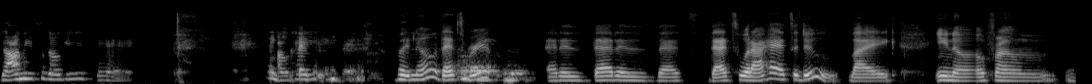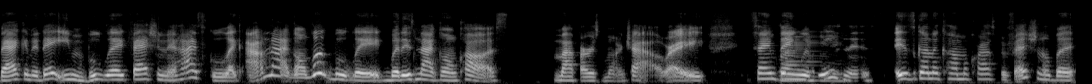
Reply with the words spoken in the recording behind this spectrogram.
y'all need to go get that. Thank okay. You. But no, that's real. That is that is that's that's what I had to do. Like, you know, from back in the day, even bootleg fashion in high school, like I'm not gonna look bootleg, but it's not gonna cost my firstborn child, right? Same thing right. with business. It's gonna come across professional, but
